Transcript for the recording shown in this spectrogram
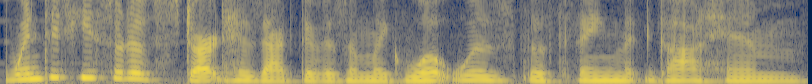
when did he sort of start his activism? Like, what was the thing that got him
